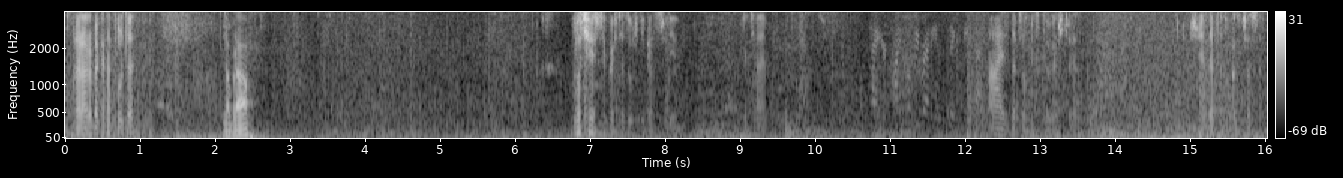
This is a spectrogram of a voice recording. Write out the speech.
Dobra, robię katapultę. Dobra. W locie jeszcze gościa z łucznika strzeliłem. Leciałem. A, jest zdeptał mnie z tyłu jeszcze jeden. Czy nie zdeptał, tylko z czasem.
